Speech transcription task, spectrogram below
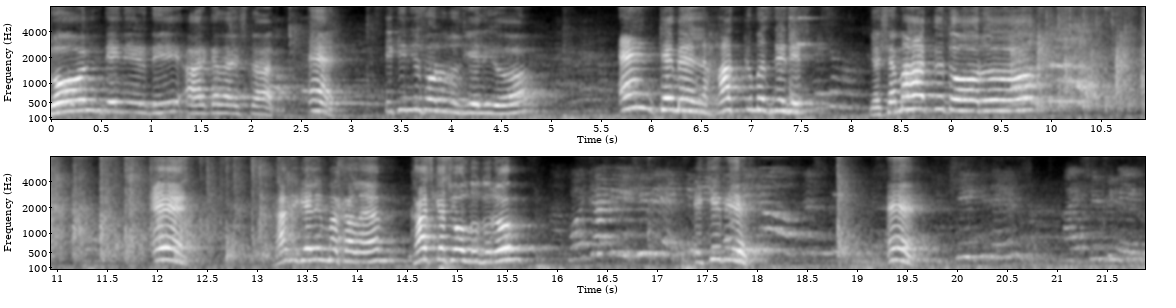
Rol denirdi arkadaşlar. Evet. İkinci sorunuz geliyor. En temel hakkımız nedir? Yaşama hakkı doğru. Evet. Hadi gelin bakalım. Kaç kaç oldu durum? Hocam 2 1. 2 1. Evet. 2 2 değil. Hayır 2 1.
